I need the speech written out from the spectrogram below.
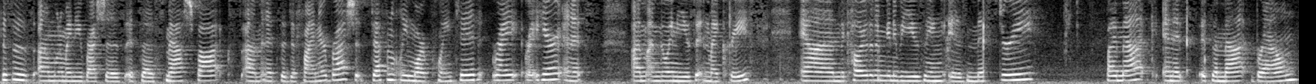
This is um, one of my new brushes. It's a Smashbox um, and it's a definer brush. It's definitely more pointed right, right here and it's um, I'm going to use it in my crease. And the color that I'm going to be using is Mystery by MAC and it's it's a matte brown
